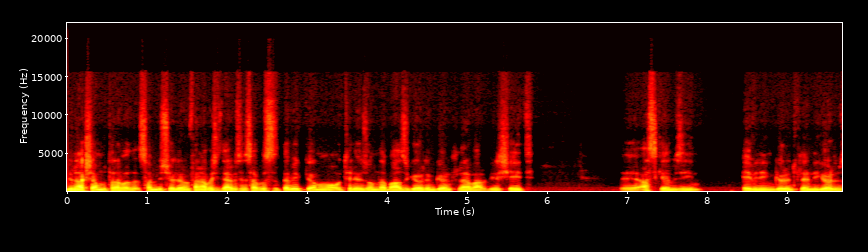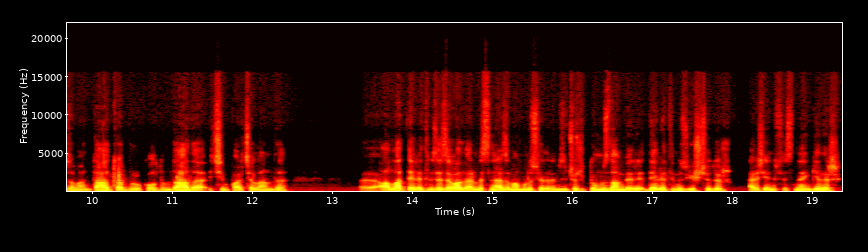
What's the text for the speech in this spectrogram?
dün akşam bu tarafa samimi söylüyorum. Fenerbahçe derbisini sabırsızlıkla bekliyorum ama o televizyonda bazı gördüğüm görüntüler var. Bir şehit e, askerimizin evinin görüntülerini gördüğüm zaman daha da buruk oldum. Daha da içim parçalandı. Ee, Allah devletimize zeval vermesin. Her zaman bunu söylerim. Bizim çocukluğumuzdan beri devletimiz güçlüdür. Her şeyin üstesinden gelir.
